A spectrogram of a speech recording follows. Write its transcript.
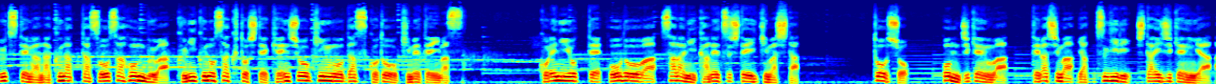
打つ手がなくなった捜査本部は苦肉の策として懸賞金を出すことを決めています。これによって報道はさらに加熱していきました。当初、本事件は、寺島八つ切り死体事件や、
